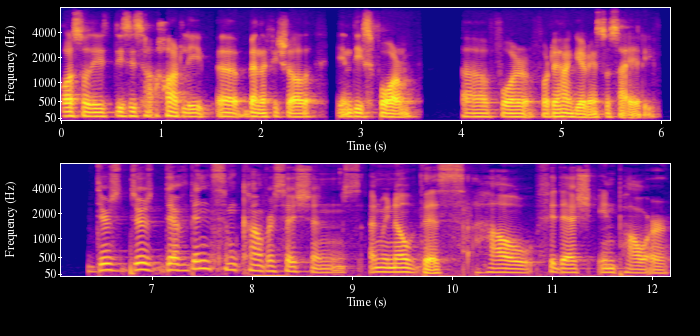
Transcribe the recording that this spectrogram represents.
also this, this is hardly uh, beneficial in this form uh, for for the Hungarian society. There's there's there have been some conversations, and we know this how Fidesz in power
